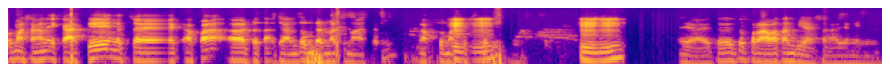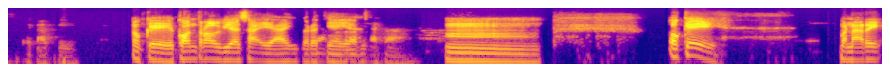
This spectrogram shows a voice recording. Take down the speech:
pemasangan EKG ngecek apa uh, detak jantung dan macam-macam waktu masih mm -hmm. Mm -hmm. ya itu itu perawatan biasa yang ini EKG oke okay, kontrol biasa ya ibaratnya ya, ya. Biasa. hmm oke okay. menarik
